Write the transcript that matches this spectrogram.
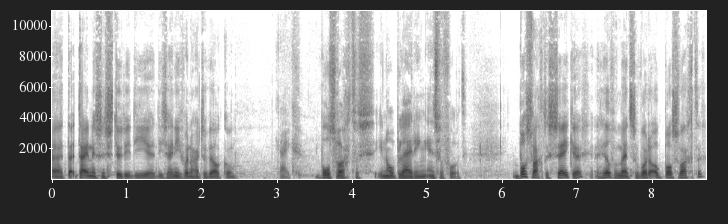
uh, tijdens een studie, die, die zijn hier van harte welkom. Kijk, boswachters in opleiding enzovoort. Boswachters zeker. Heel veel mensen worden ook boswachter.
